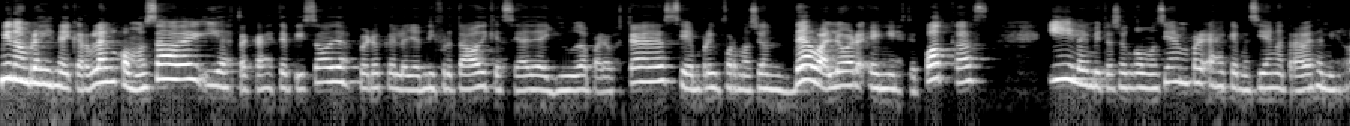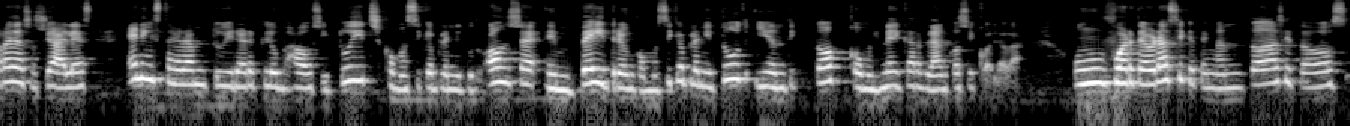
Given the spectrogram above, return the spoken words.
Mi nombre es Snaker Blanco, como saben, y hasta acá este episodio. Espero que lo hayan disfrutado y que sea de ayuda para ustedes. Siempre información de valor en este podcast. Y la invitación, como siempre, es a que me sigan a través de mis redes sociales, en Instagram, Twitter, Clubhouse y Twitch como Plenitud 11, en Patreon como Plenitud y en TikTok como Snaker Blanco Psicóloga. Un fuerte abrazo y que tengan todas y todos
